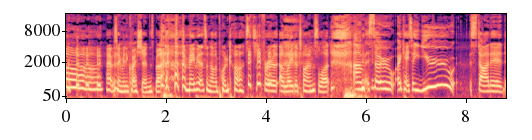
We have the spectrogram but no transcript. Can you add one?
I have so many questions, but maybe that's another podcast for a, a later time slot. Um, so, okay, so you started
